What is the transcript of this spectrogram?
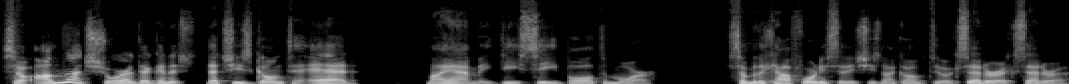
So I'm not sure they're going to that she's going to add Miami, DC, Baltimore, some of the California cities she's not going to, et cetera, et cetera,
